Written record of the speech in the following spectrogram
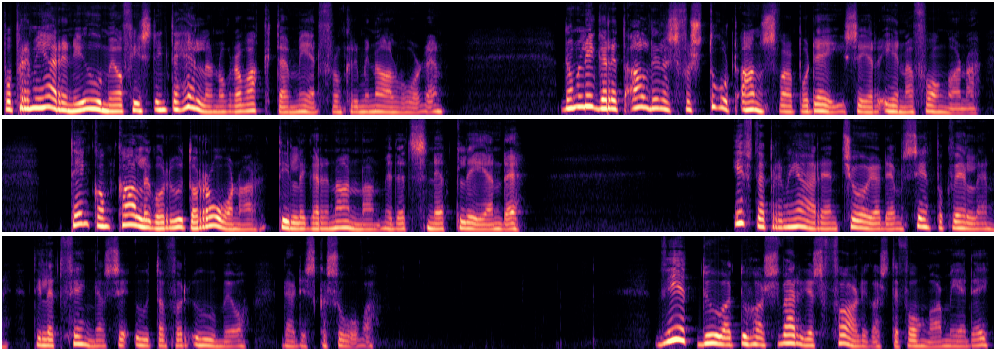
På premiären i Umeå finns det inte heller några vakter med från kriminalvården. De lägger ett alldeles för stort ansvar på dig, säger en av fångarna. Tänk om Kalle går ut och rånar, tillägger en annan med ett snett leende. Efter premiären kör jag dem sent på kvällen till ett fängelse utanför Umeå där de ska sova. Vet du att du har Sveriges farligaste fångar med dig?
